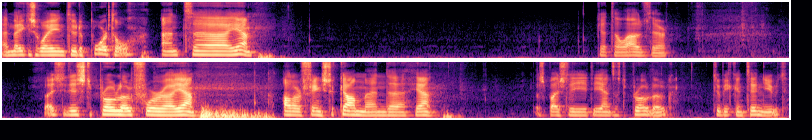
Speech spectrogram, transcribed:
and make his way into the portal. And uh, yeah, get the hell out of there. Basically, this is the prologue for uh, yeah other things to come, and uh, yeah, that's basically the end of the prologue. To be continued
